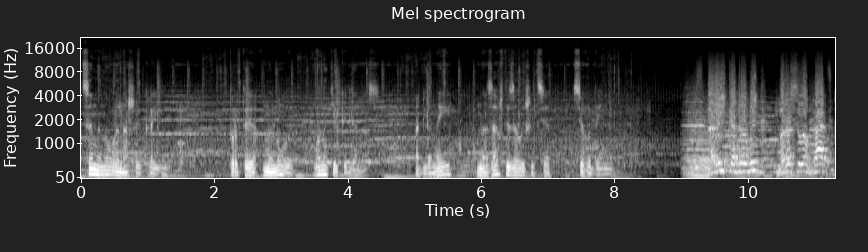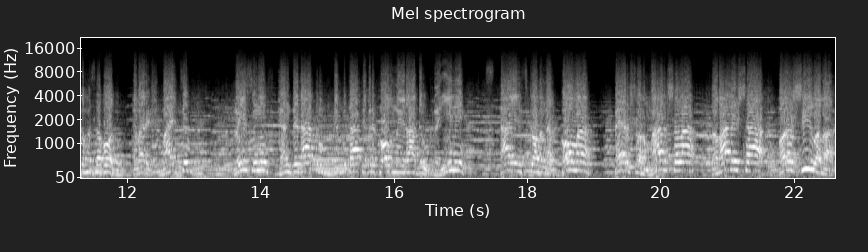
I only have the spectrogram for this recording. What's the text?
Це минуле нашої країни. Проте минуле воно тільки для нас, а для неї назавжди залишиться сьогоденням. Старий кадровик Ворошиловградського заводу товариш Мальцев висунув кандидатом в депутати Верховної Ради України сталінського наркома першого маршала товариша Ворошилова.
